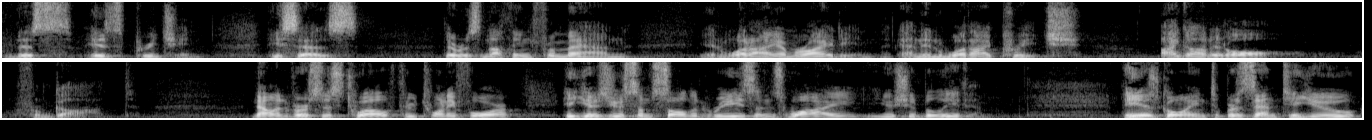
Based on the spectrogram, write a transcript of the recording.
this, his preaching. He says, There is nothing from man in what I am writing and in what I preach. I got it all from God. Now, in verses 12 through 24, he gives you some solid reasons why you should believe him. He is going to present to you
